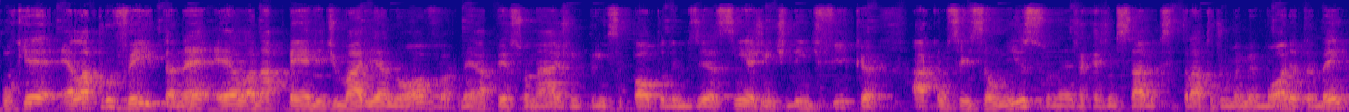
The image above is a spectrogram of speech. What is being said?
Porque ela aproveita, né? Ela na pele de Maria Nova, né? A personagem principal, podemos dizer assim, a gente identifica a Conceição nisso, né? Já que a gente sabe que se trata de uma memória também.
